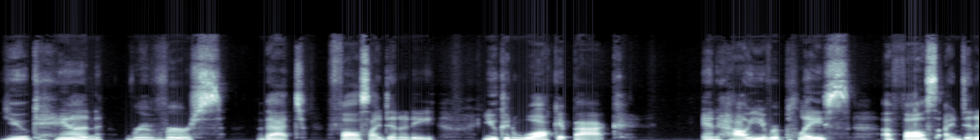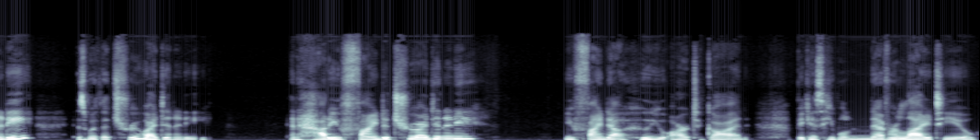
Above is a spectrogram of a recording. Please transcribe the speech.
you can reverse that false identity. You can walk it back. And how you replace a false identity is with a true identity. And how do you find a true identity? You find out who you are to God because He will never lie to you.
